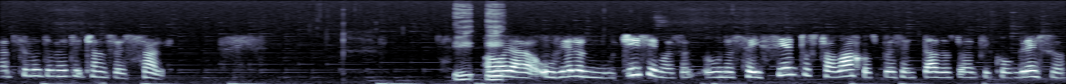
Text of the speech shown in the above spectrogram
absolutamente transversal. Ahora hubieron muchísimos, unos 600 trabajos presentados durante el Congreso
